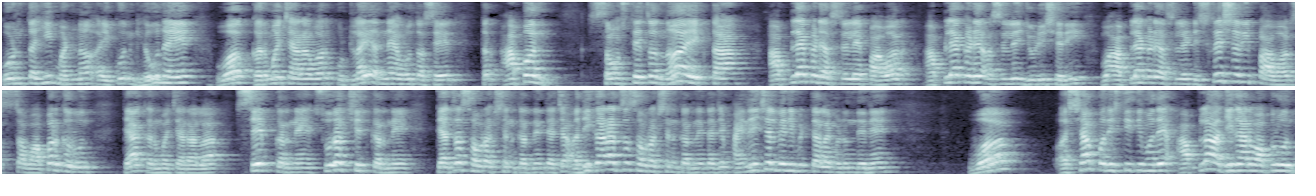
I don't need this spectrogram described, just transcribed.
कोणतंही म्हणणं ऐकून घेऊ नये व कर्मचाऱ्यावर कुठलाही अन्याय होत असेल तर आपण संस्थेचं न ऐकता आपल्याकडे असलेले पॉवर आपल्याकडे असलेली ज्युडिशरी व आपल्याकडे असलेले डिस्क्रेशनरी पॉवर्सचा वापर करून त्या कर्मचाऱ्याला सेफ करणे सुरक्षित करणे त्याचं संरक्षण करणे त्याच्या अधिकाराचं संरक्षण करणे त्याचे फायनान्शियल बेनिफिट त्याला मिळवून देणे व अशा परिस्थितीमध्ये आपला अधिकार वापरून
